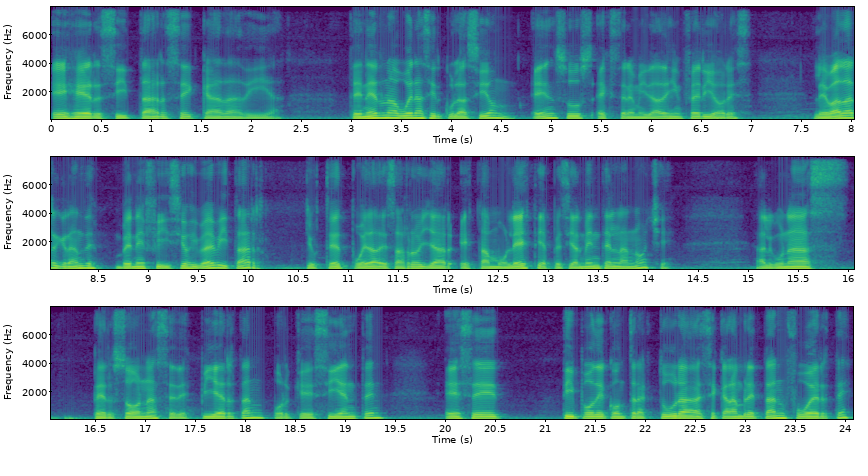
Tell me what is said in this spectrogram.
ejercitarse cada día, tener una buena circulación en sus extremidades inferiores, le va a dar grandes beneficios y va a evitar que usted pueda desarrollar esta molestia, especialmente en la noche. Algunas personas se despiertan porque sienten ese tipo de contractura, ese calambre tan fuerte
